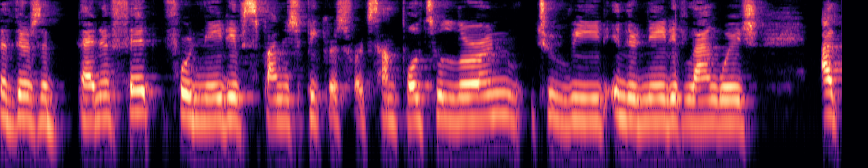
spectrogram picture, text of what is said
that there's a benefit for native Spanish speakers, for example, to learn to read in their native language at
